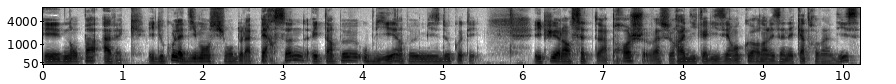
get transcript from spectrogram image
et non pas avec. Et du coup, la dimension de la personne est un peu oubliée, un peu mise de côté. Et puis alors cette approche va se radicaliser encore dans les années 90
